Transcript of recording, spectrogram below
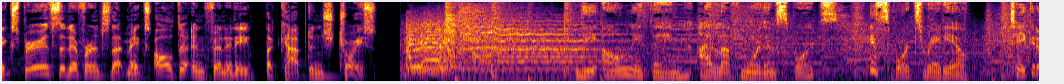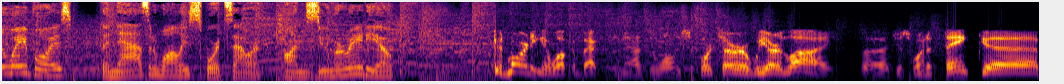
Experience the difference that makes Alta Infiniti the captain's choice. The only thing I love more than sports is sports radio. Take it away, boys. The Naz and Wally Sports Hour on Zoomer Radio. Good morning and welcome back to the Naz and Wally Sports Hour. We are live. Uh, just want to thank uh,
